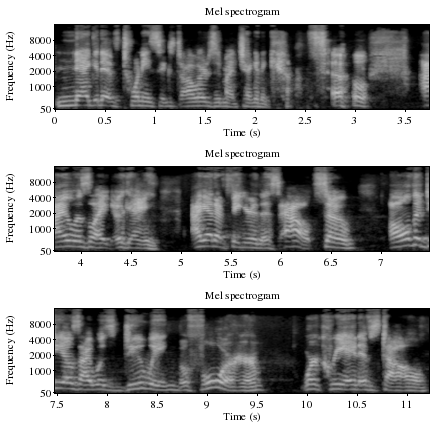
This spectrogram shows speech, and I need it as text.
negative $26 in my checking account. So I was like, okay, I got to figure this out. So all the deals I was doing before were creative style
